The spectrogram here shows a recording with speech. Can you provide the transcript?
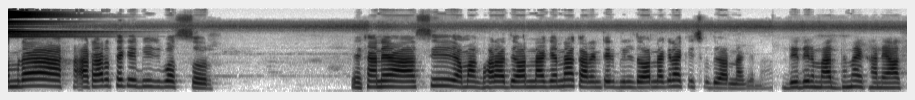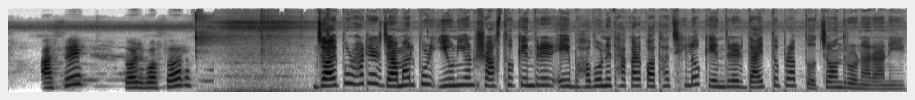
আমরা আঠারো থেকে বিশ বছর। এখানে আসি আমার ভাড়া দেওয়ার লাগে না কারেন্টের বিল দেওয়ার লাগে না কিছু দেওয়ার লাগে না। দিদির মাধ্যমে এখানে আস- দশ বছর। জয়পুরহাটের জামালপুর ইউনিয়ন স্বাস্থ্য কেন্দ্রের এই ভবনে থাকার কথা ছিল কেন্দ্রের দায়িত্বপ্রাপ্ত চন্দ্রনা রানীর।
